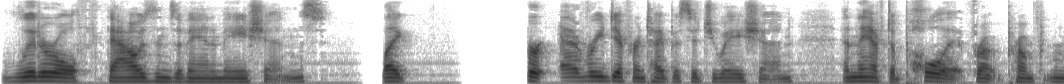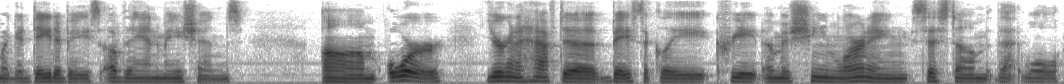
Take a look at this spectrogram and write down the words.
literal thousands of animations like for every different type of situation and they have to pull it from from, from like a database of the animations um, or you're going to have to basically create a machine learning system that will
